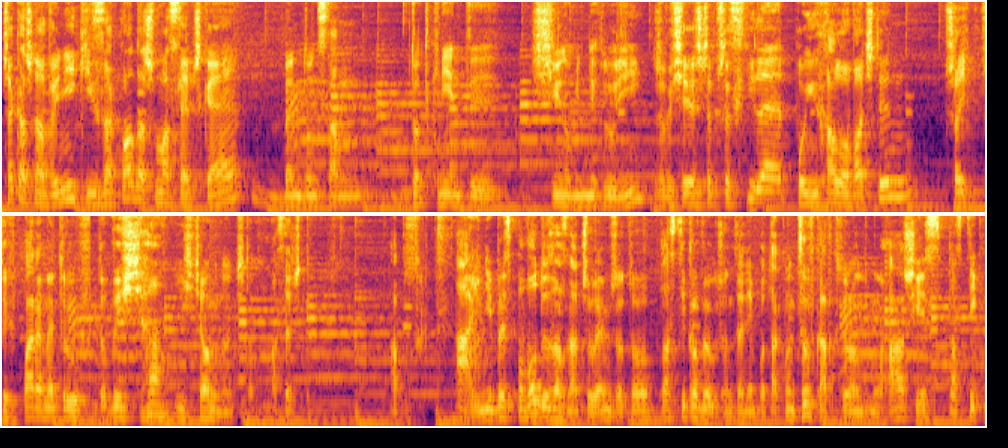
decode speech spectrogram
czekasz na wynik i zakładasz maseczkę, będąc tam dotknięty silną innych ludzi, żeby się jeszcze przez chwilę poinhalować tym, przejść tych parę metrów do wyjścia i ściągnąć tą maseczkę. Absurd. A i nie bez powodu zaznaczyłem, że to plastikowe urządzenie, bo ta końcówka, w którą dmuchasz, jest z plastiku.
